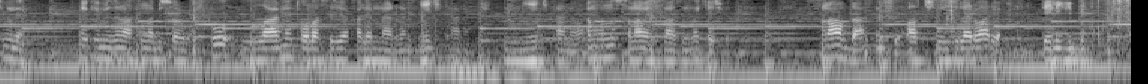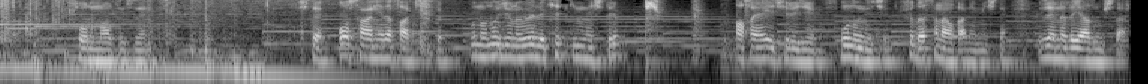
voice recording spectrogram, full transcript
şimdi hepimizin aklında bir soru var. Bu lanet olasıca kalemlerden niye iki tane var? Niye iki tane var? Ben bunu sınav esnasında keşfettim. Sınavda şu alt çiziciler var ya deli gibi solun altını çizelim. İşte o saniyede fark ettim. Bunun ucunu böyle keskinleştirip kafaya geçireceğiniz. Bunun için. Şu da sınav kalemi işte. Üzerine de yazmışlar.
